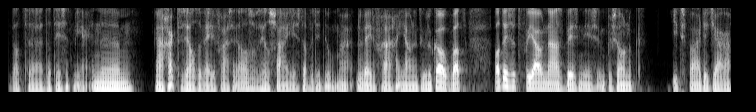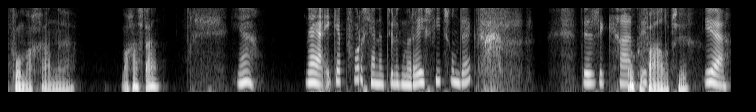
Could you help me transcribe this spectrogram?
Dat, eh, dat is het meer. En ehm, ja, ga ik dezelfde wedervraag stellen. Alsof het heel saai is dat we dit doen. Maar de wedervraag aan jou natuurlijk ook. Wat, wat is het voor jou naast business een persoonlijk iets waar dit jaar voor mag gaan, eh, mag gaan staan? Ja. Nou ja, ik heb vorig jaar natuurlijk mijn racefiets ontdekt. dus ik ga... Ook een dit- verhaal op zich. Ja,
